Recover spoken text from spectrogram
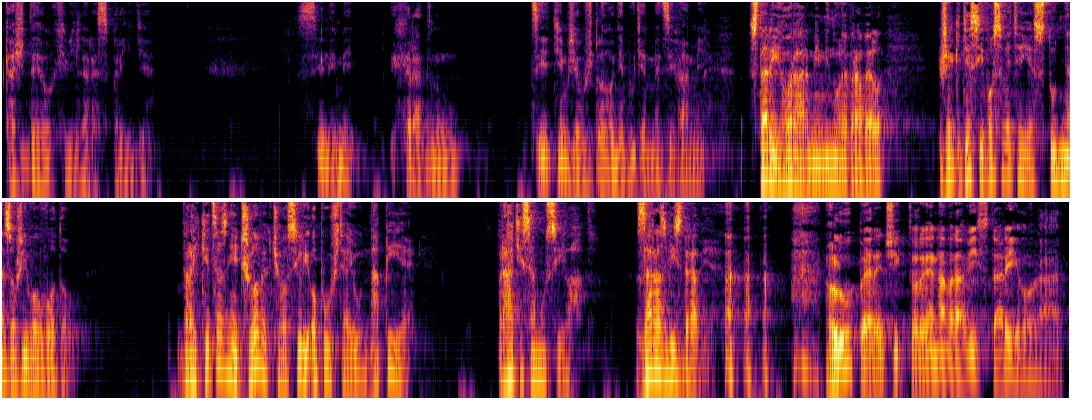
Každého chvíľa raz príde. Sily mi chradnú. Cítim, že už dlho nebudem medzi vami. Starý horár mi minule vravel, že kde si vo svete je studňa so živou vodou. Vraj, keď sa z nej človek, čo ho sily opúšťajú, napije, vráti sa mu síla. Zaraz vyzdravie. Hlúpe reči, ktoré navraví starý horár.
